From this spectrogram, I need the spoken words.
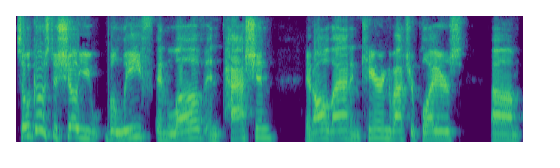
So it goes to show you belief and love and passion and all that and caring about your players. Um,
